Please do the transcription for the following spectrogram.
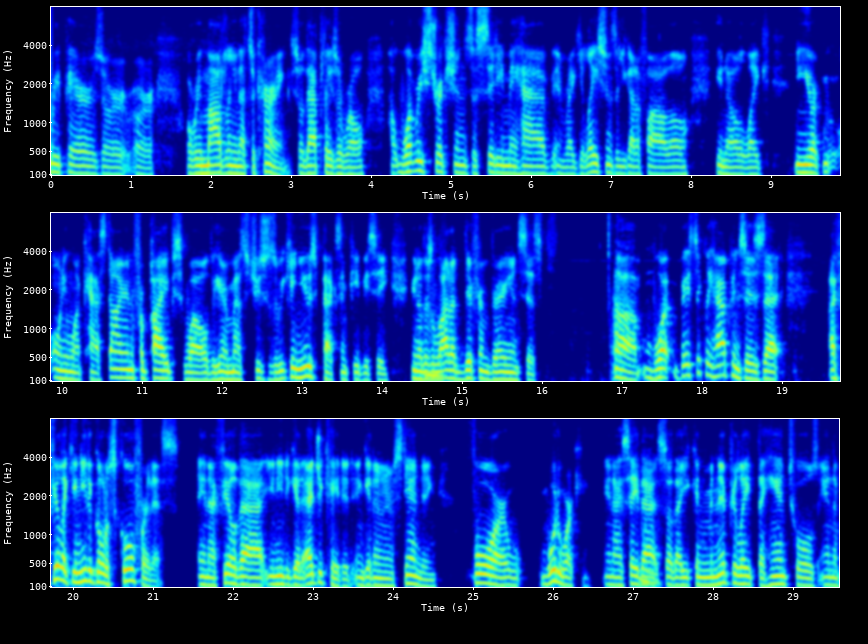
repairs or or or remodeling that's occurring. So that plays a role. What restrictions the city may have and regulations that you got to follow. You know, like New York only want cast iron for pipes, while over here in Massachusetts we can use PEX and PVC. You know, there's mm-hmm. a lot of different variances. Um, what basically happens is that I feel like you need to go to school for this, and I feel that you need to get educated and get an understanding for woodworking and i say that mm. so that you can manipulate the hand tools and the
